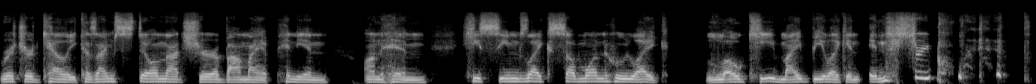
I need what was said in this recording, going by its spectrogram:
Richard Kelly because I'm still not sure about my opinion on him. He seems like someone who like low key might be like an industry plant.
